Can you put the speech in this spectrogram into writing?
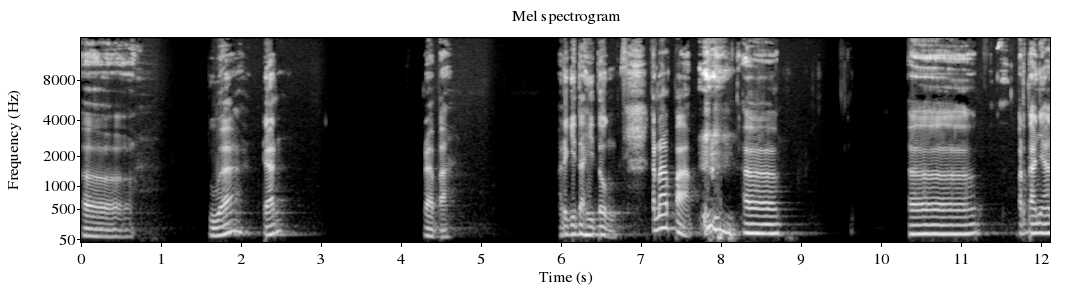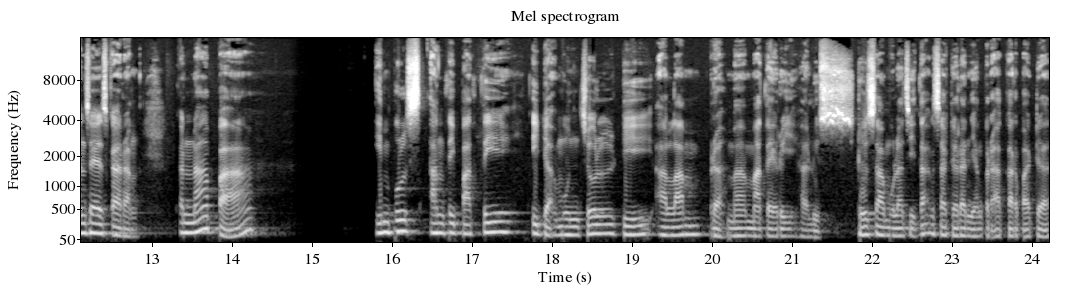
Eh, dua dan berapa? Mari kita hitung. Kenapa? uh, uh, pertanyaan saya sekarang, kenapa impuls antipati tidak muncul di alam Brahma materi halus? Dosa mula cita, kesadaran yang berakar pada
